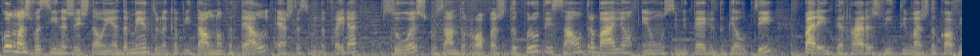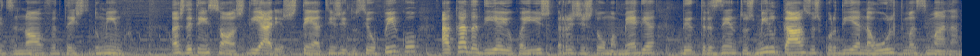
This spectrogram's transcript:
Como as vacinas já estão em andamento na capital Nova Delhi, esta segunda-feira, pessoas usando roupas de proteção trabalham em um cemitério de Gauti para enterrar as vítimas da Covid-19 deste domingo. As detenções diárias têm atingido seu pico. A cada dia, o país registrou uma média de 300 mil casos por dia na última semana.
